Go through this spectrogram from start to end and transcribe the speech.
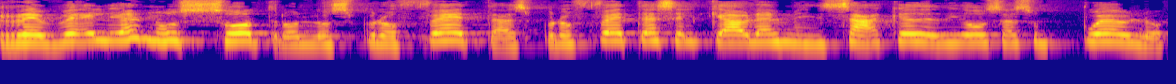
revele a nosotros, los profetas. Profeta es el que habla el mensaje de Dios a su pueblo,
